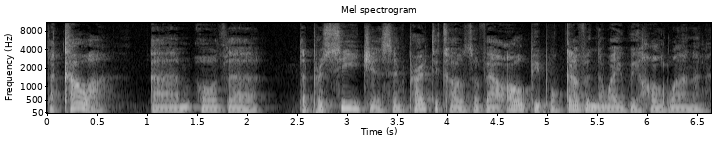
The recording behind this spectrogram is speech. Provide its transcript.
the kawa um, or the, the procedures and protocols of our old people govern the way we hold wānanga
